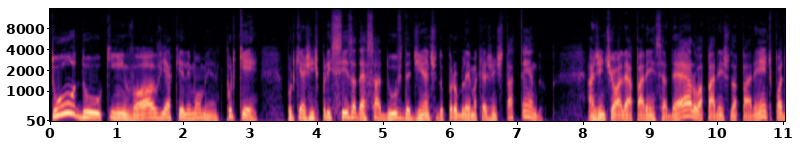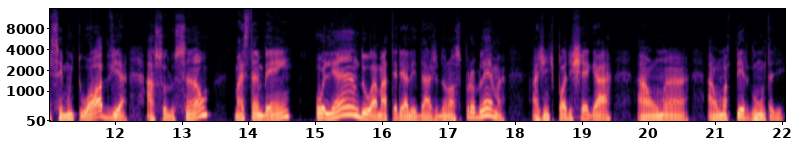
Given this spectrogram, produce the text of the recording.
tudo o que envolve aquele momento. Por quê? Porque a gente precisa dessa dúvida diante do problema que a gente está tendo. A gente olha a aparência dela, o aparente do aparente, pode ser muito óbvia a solução, mas também, olhando a materialidade do nosso problema, a gente pode chegar a uma, a uma pergunta de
